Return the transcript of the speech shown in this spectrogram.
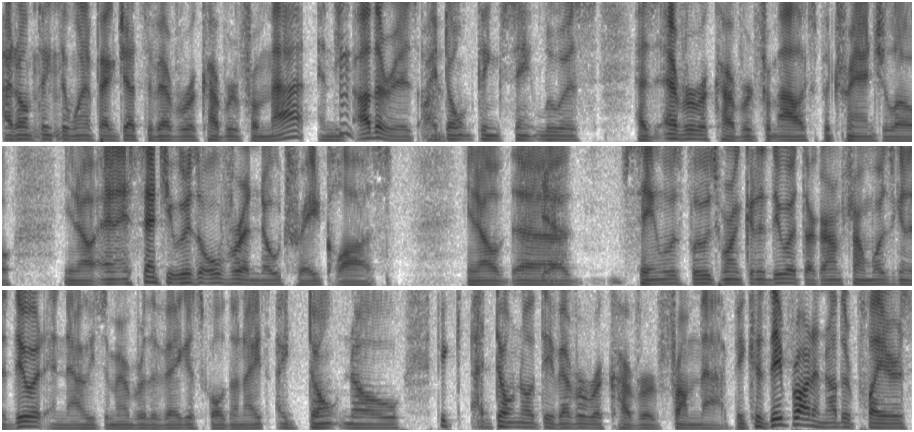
I don't think mm-hmm. the Winnipeg Jets have ever recovered from that. And the hmm. other is I don't think St. Louis has ever recovered from Alex Pietrangelo. You know, and essentially it was over a no trade clause. You know, the Yeah. St. Louis Blues weren't going to do it. Doug Armstrong was going to do it, and now he's a member of the Vegas Golden Knights. I don't know. I don't know if they've ever recovered from that because they brought in other players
